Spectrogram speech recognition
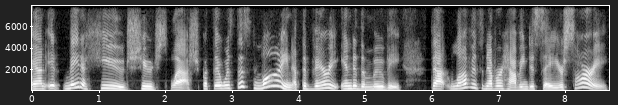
and it made a huge, huge splash. But there was this line at the very end of the movie that love is never having to say you're sorry.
